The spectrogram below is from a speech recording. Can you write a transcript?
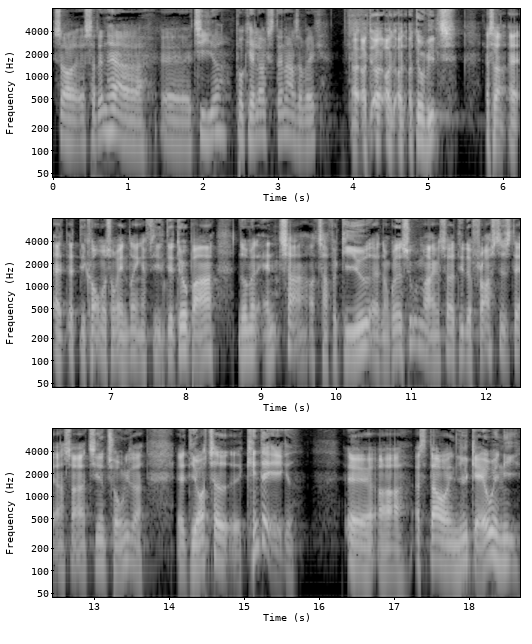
Så, så den her uh, tiger på Kellogg's, den er altså væk. Og, og, og, og, og det er jo vildt, altså, at, at de kommer med sådan ændringer, fordi det, det er jo bare noget, man antager og tager for givet, at når man går ind i supermarkedet, så er de der Frosties der, så er Tia og Tony der. De har også taget kinderægget. Øh, og altså, der er jo en lille gave ind i.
